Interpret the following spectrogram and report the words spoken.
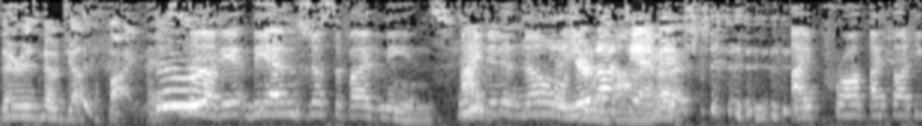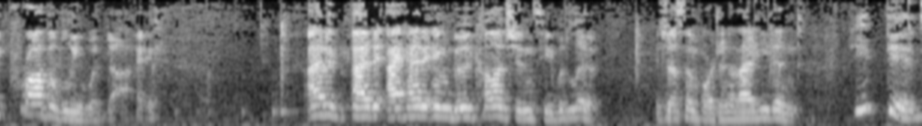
There is no justifying this. no, the the ends justify the means. I didn't know he You're would not die. damaged. I prob I thought he probably would die. I had, a, I had a, I had it in good conscience he would live. It's just unfortunate that he didn't. He did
